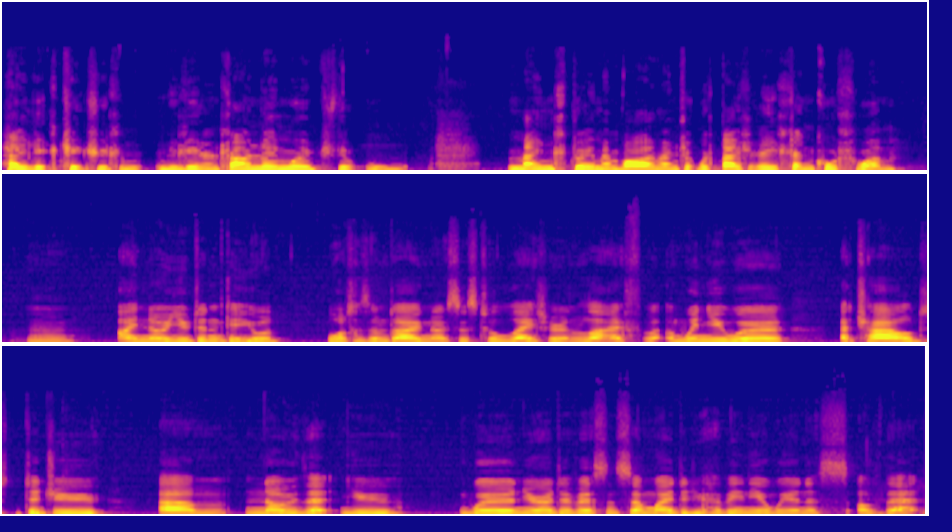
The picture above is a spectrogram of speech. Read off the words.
hey, let's teach you some New Zealand Sign Language. The mainstream environment, it was basically sink or swim. Mm. I know you didn't get your autism diagnosis till later in life. When you were a child, did you um, know that you were neurodiverse in some way? Did you have any awareness of that?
